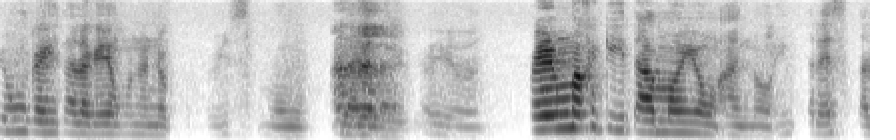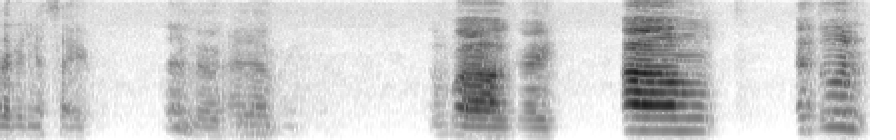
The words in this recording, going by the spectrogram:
yung guy talaga yung una nag-first move. Ah, talaga? Ayun. Parang makikita mo yung ano, interest talaga niya sa'yo. Talaga. Alam mo. Sabagay. Um, eto,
